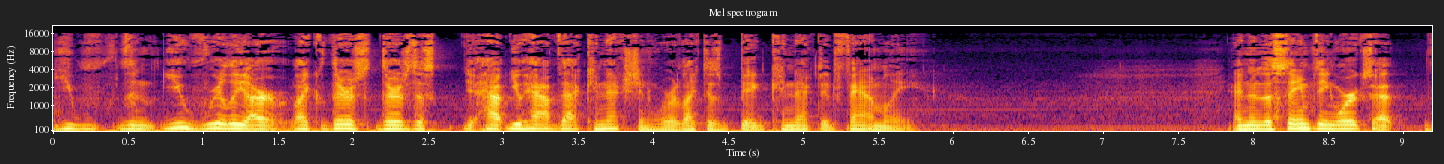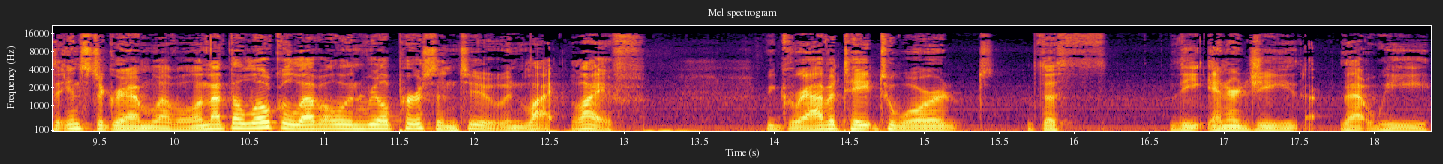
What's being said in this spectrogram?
you then you really are like there's there's this you have, you have that connection. We're like this big connected family. And then the same thing works at the Instagram level and at the local level in real person too in li- life. We gravitate toward the the energy that we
